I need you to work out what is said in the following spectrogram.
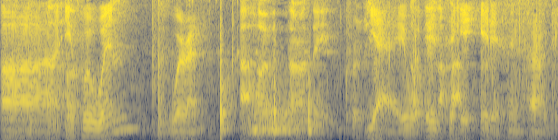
Uh, if we win, we're in. At home, it's Sarandí, crucial. Yeah, it, That's in it's, it, it is in Sarandí.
